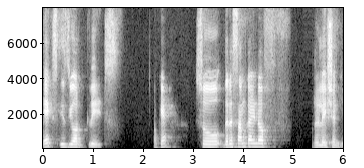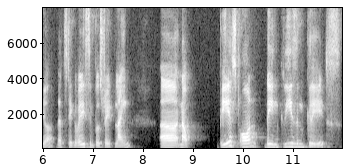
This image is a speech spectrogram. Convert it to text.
x is your grades. Okay, so there is some kind of relation here. Let's take a very simple straight line. Uh, now, based on the increase in grades,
